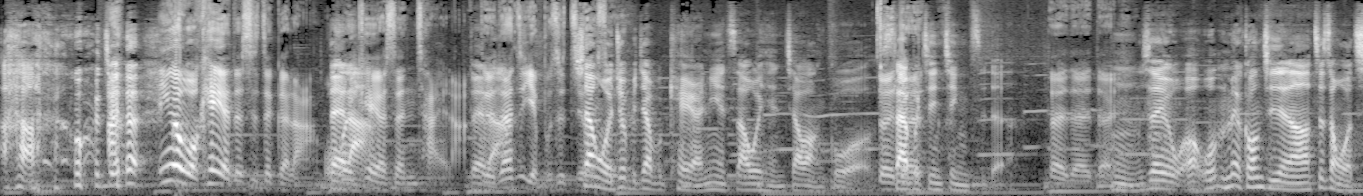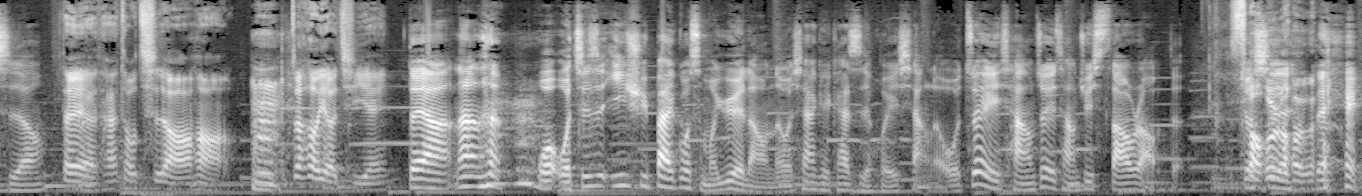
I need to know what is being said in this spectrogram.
啊，我觉得，因为我 care 的是这个啦，我会 care 身材啦，对，但是也不是像我就比较不 care，你也知道我以前交往过塞不进镜子的。对对对，嗯，所以我我没有攻击人哦，这种我吃哦。对，他都吃哦，哈，嗯，最后有奇耶。对啊，那那我我其实依序拜过什么月老呢？我现在可以开始回想了。我最常最常去骚扰的，就是 对，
